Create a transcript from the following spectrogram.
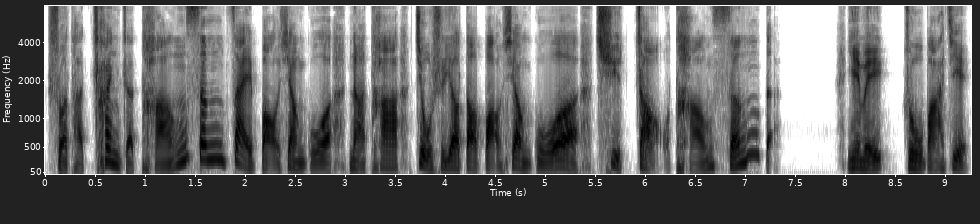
说他趁着唐僧在宝象国，那他就是要到宝象国去找唐僧的，因为猪八戒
